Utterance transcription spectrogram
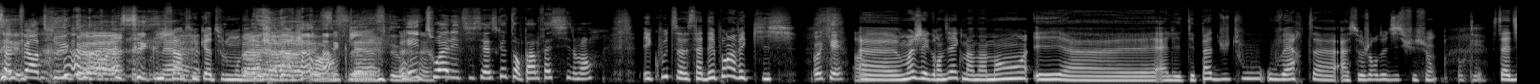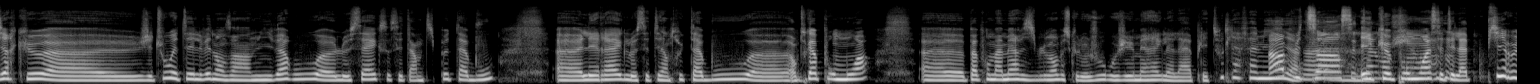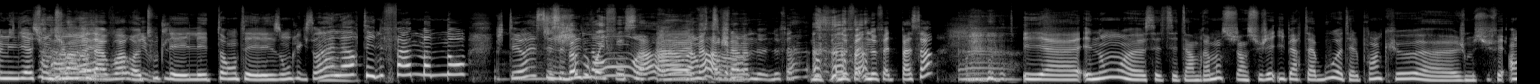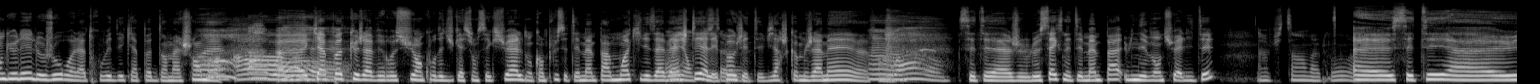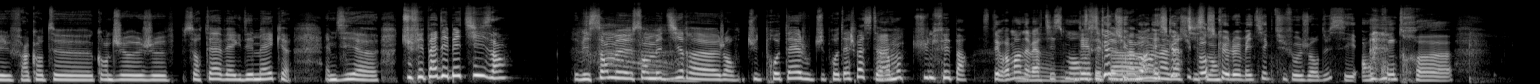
Ça me fait un truc. Ouais, euh, c'est Il fait un clair. truc à tout le monde à la Ouais, Shabbat, je crois. c'est clair. Et toi, Laetitia, est-ce que t'en parles facilement? Écoute, ça, ça dépend avec qui. Ok. Euh, moi, j'ai grandi avec ma maman et euh, elle n'était pas du tout ouverte à, ce genre de discussion. Ok. C'est-à-dire que euh, j'ai toujours été élevée dans un univers où euh, le sexe, c'était un petit peu tabou. Euh, les règles, c'était un truc tabou. euh, en tout cas, pour moi. Euh, pas pour ma mère, visiblement, parce que le jour où j'ai eu mes règles, elle a appelé toute la famille. Ah putain, c'est et que pour chiant. moi, c'était la pire humiliation du Ah monde ouais, d'avoir euh, toutes les, les tantes et les oncles qui sont alors t'es une femme maintenant? J'étais ouais, c'est sais pas pourquoi ils gênant. font ça. Ah, Euh, ouais, ma mère a fait franchement, la même. ne, faites, ne- ne faites- ne faites pas ça. Et, euh, et non, euh, c'était un- vraiment un sujet hyper tabou à tel point que euh, je me suis fait engueuler le jour où elle a trouvé des capotes dans ma chambre. Ah Euh, capotes que j'avais reçues en cours d'éducation sexuelle, donc en plus c'était même pas moi qui les avais Oui, achetées. À l'époque, j'étais vierge comme jamais. enfin. C'était, je- le sexe n'était même pas une éventualité. Ah putain, ma pauvre. Euh, c'était, euh, enfin quand euh, quand je, je sortais avec des mecs, elle me disait euh, tu fais pas des bêtises, hein. Mais sans me sans me dire euh, genre tu te protèges ou tu te protèges pas, c'était Ouais. vraiment tu ne fais pas. C'était vraiment un avertissement. Est-ce que, tu, penses- que tu avertissement. penses que le métier que tu fais aujourd'hui, c'est en contre. euh,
